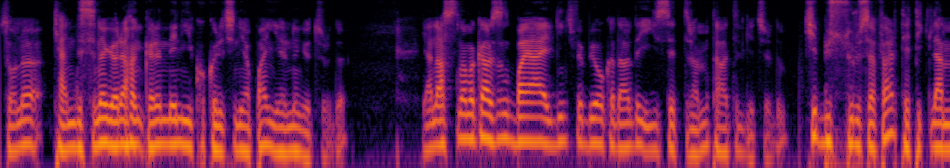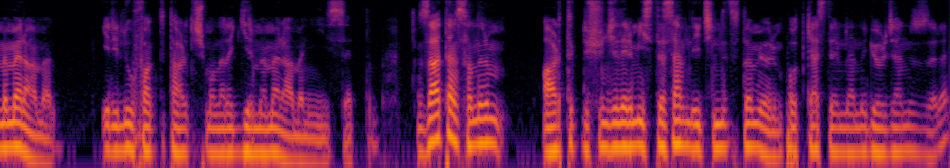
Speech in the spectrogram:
Sonra kendisine göre Ankara'nın en iyi kokoreçini yapan yerine götürdü. Yani aslına bakarsanız bayağı ilginç ve bir o kadar da iyi hissettiren bir tatil geçirdim. Ki bir sürü sefer tetiklenmeme rağmen, irili ufaklı tartışmalara girmeme rağmen iyi hissettim. Zaten sanırım artık düşüncelerimi istesem de içimde tutamıyorum. Podcastlerimden de göreceğiniz üzere.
